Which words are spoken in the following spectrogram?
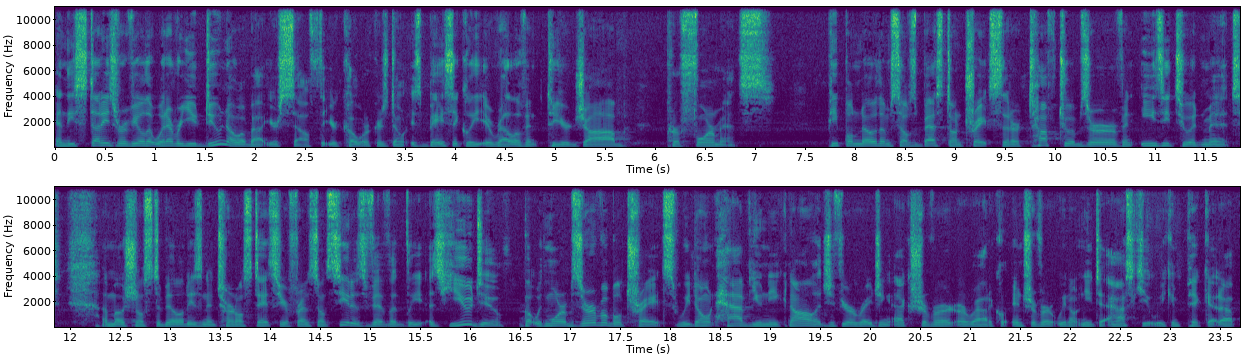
And these studies reveal that whatever you do know about yourself that your coworkers don't is basically irrelevant to your job performance. People know themselves best on traits that are tough to observe and easy to admit. Emotional stability is an internal state, so your friends don't see it as vividly as you do. But with more observable traits, we don't have unique knowledge. If you're a raging extrovert or a radical introvert, we don't need to ask you. We can pick it up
